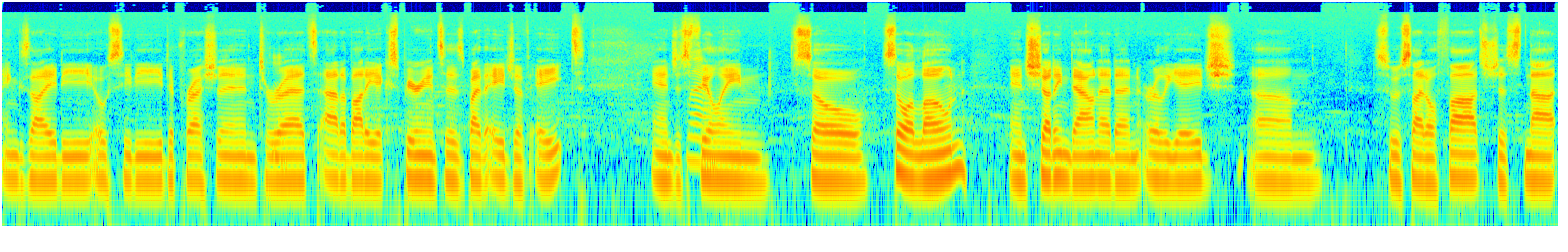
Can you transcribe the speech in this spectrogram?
anxiety, OCD, depression, hmm. Tourette's, out of body experiences by the age of eight, and just wow. feeling so so alone and shutting down at an early age, um, suicidal thoughts, just not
